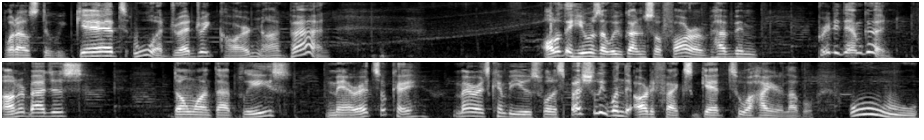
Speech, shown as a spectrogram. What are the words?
What else do we get? Ooh, a Dread Drake card. Not bad. All of the heroes that we've gotten so far have been pretty damn good. Honor badges. Don't want that, please. Merits. Okay. Merits can be useful, especially when the artifacts get to a higher level. Ooh,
